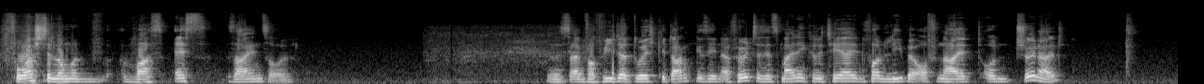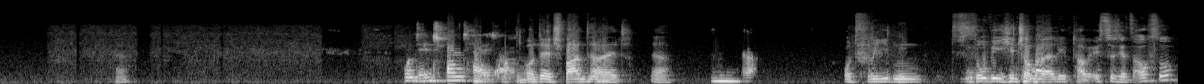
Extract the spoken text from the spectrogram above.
Vorstellungen, was es sein soll. Das ist einfach wieder durch Gedanken gesehen, erfüllt es jetzt meine Kriterien von Liebe, Offenheit und Schönheit. Und Entspanntheit auch. Und Entspanntheit, ja. Mhm. Und Frieden, so wie ich ihn schon mal erlebt habe. Ist das jetzt auch so?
